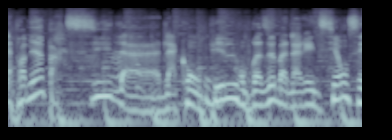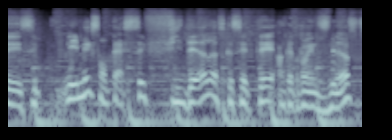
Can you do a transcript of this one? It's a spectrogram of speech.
la première partie de la, de la compile, on pourrait dire, ben, de la réédition, c'est, c'est- les mix sont assez fidèles à ce que c'était en 99.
